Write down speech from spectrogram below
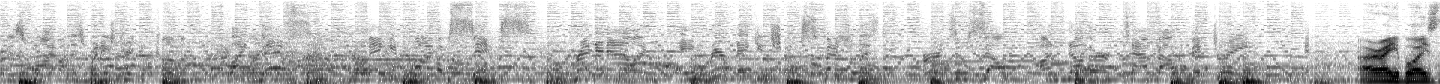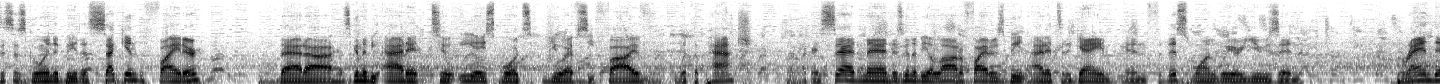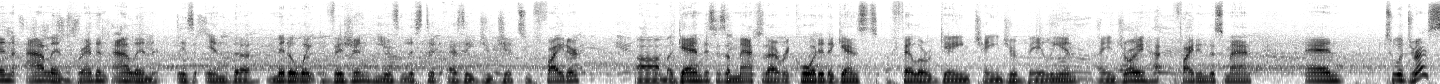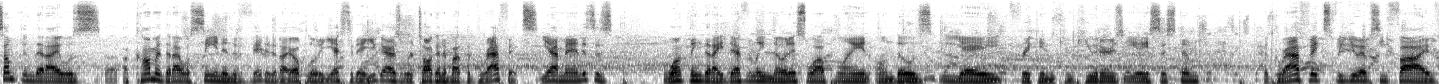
of his five on his winning streak have come like this. Making five of six. Brendan Allen, a rear naked choke specialist, earns himself another tap out victory. Alrighty, boys, this is going to be the second fighter that uh, is going to be added to EA Sports UFC 5 with the patch. Like I said, man, there's going to be a lot of fighters being added to the game, and for this one, we are using Brandon Allen. Brandon Allen is in the middleweight division. He is listed as a jiu-jitsu fighter. Um, again, this is a match that I recorded against a fellow game changer, Balian. I enjoy ha- fighting this man, and to address something that I was uh, a comment that I was seeing in the video that I uploaded yesterday. You guys were talking about the graphics. Yeah, man, this is one thing that I definitely noticed while playing on those EA freaking computers, EA system. The graphics for UFC 5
